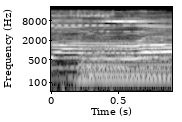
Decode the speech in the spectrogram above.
sunrise.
